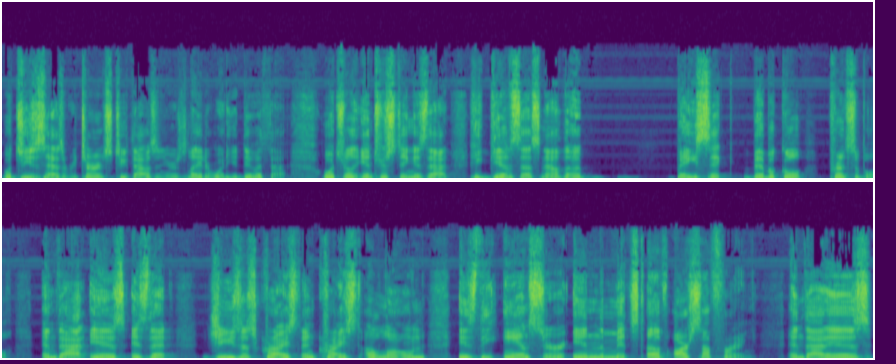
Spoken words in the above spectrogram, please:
Well, Jesus hasn't returned 2,000 years later. What do you do with that? Well, what's really interesting is that he gives us now the basic biblical principle and that is is that Jesus Christ and Christ alone is the answer in the midst of our suffering and that is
